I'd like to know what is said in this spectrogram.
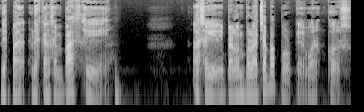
descansa en paz y a seguir. Y perdón por la chapa, porque bueno, pues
